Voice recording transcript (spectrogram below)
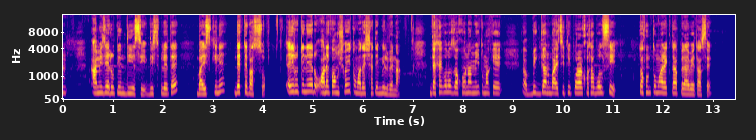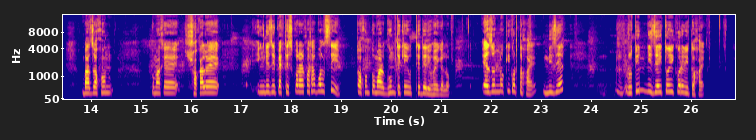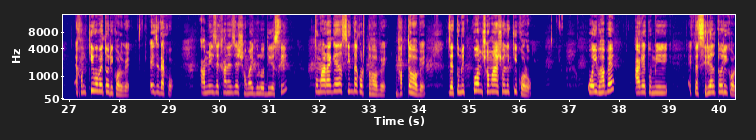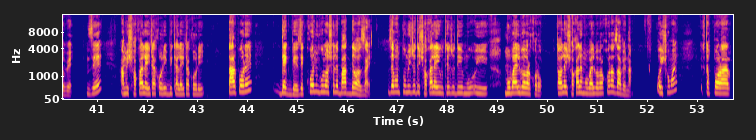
আমি যে রুটিন দিয়েছি ডিসপ্লেতে বা স্ক্রিনে দেখতে পাচ্ছ। এই রুটিনের অনেক অংশই তোমাদের সাথে মিলবে না। দেখা গেলো যখন আমি তোমাকে বিজ্ঞান বা আইসিটি পড়ার কথা বলছি, তখন তোমার একটা প্রাইভেট আছে। বা যখন তোমাকে সকালে ইংরেজি প্র্যাকটিস করার কথা বলছি, তখন তোমার ঘুম থেকেই উঠতে দেরি হয়ে গেল। এজন্য কি করতে হয়? নিজের রুটিন নিজেই তৈরি করে নিতে হয়। এখন কীভাবে তৈরি করবে? এই যে দেখো, আমি যেখানে যে সময়গুলো দিয়েছি তোমার আগে চিন্তা করতে হবে, ভাবতে হবে যে তুমি কোন সময় আসলে কি করো। ওইভাবে আগে তুমি একটা সিরিয়াল তৈরি করবে যে আমি সকালে এটা করি, বিকালে এটা করি। তারপরে দেখবে যে কোনগুলো আসলে বাদ দেওয়া যায়। যেমন তুমি যদি সকালে উঠে যদি মোবাইল ব্যবহার করো তাহলে সকালে মোবাইল ব্যবহার করা যাবে না। ওই সময় একটা পড়ার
